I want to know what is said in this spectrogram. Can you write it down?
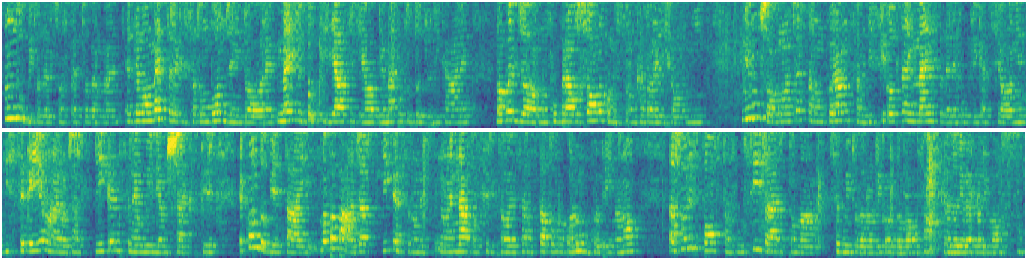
Non dubito del suo affetto per me e devo ammettere che è stato un buon genitore, meglio di tutti gli altri che io abbia mai potuto giudicare, ma quel giorno fu bravo solo come stroncatore di sogni. Mi annunciò con una certa noncuranza le difficoltà immense delle pubblicazioni e disse che io non ero Charles Dickens né William Shakespeare. E quando obiettai, ma papà, Charles Dickens non è, non è nato scrittore, sarà stato uno qualunque prima, no? La sua risposta fu sì certo, ma seguito da non ricordo cosa, credo di averlo rimosso.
